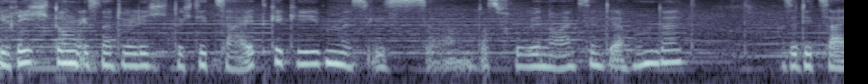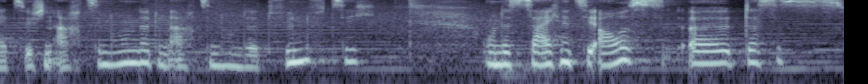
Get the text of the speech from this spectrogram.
Die Richtung ist natürlich durch die Zeit gegeben. Es ist ähm, das frühe 19. Jahrhundert, also die Zeit zwischen 1800 und 1850. Und es zeichnet sie aus, äh, dass es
